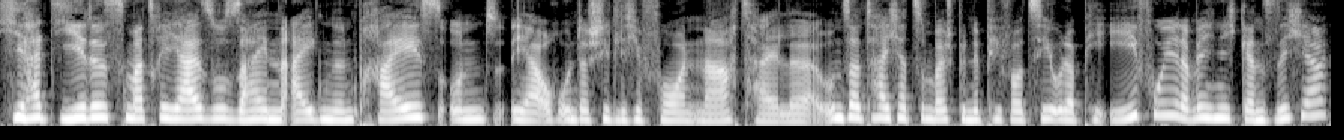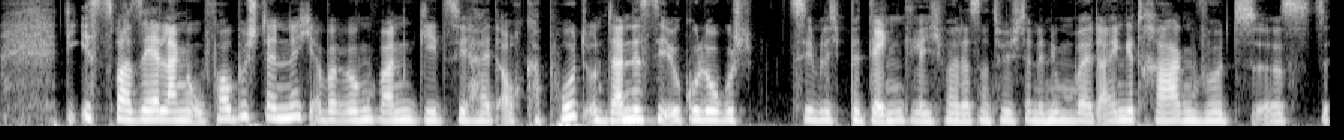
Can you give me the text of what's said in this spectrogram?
Hier hat jedes Material so seinen eigenen Preis und ja auch unterschiedliche Vor- und Nachteile. Unser Teich hat zum Beispiel eine PVC- oder PE-Folie, da bin ich nicht ganz sicher. Die ist zwar sehr lange UV-beständig, aber irgendwann geht sie halt auch kaputt und dann ist sie ökologisch ziemlich bedenklich, weil das natürlich dann in die Umwelt eingetragen wird. Ist,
